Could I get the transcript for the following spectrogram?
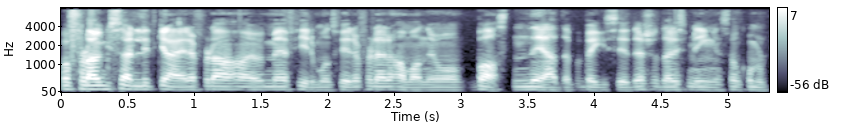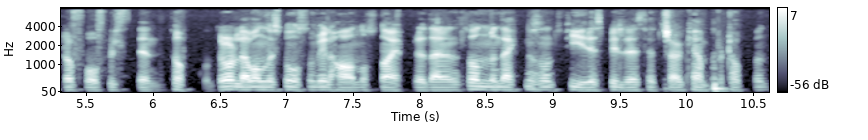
På flagg så er det litt greiere, for da har jo med fire mot fire, for der har man jo basen nede på begge sider, så det er liksom ingen som kommer til å få fullstendig toppkontroll. Det er vanligvis noen som vil ha noen snipere der, eller sånn, men det er ikke noe sånn at fire spillere setter seg og camper toppen.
